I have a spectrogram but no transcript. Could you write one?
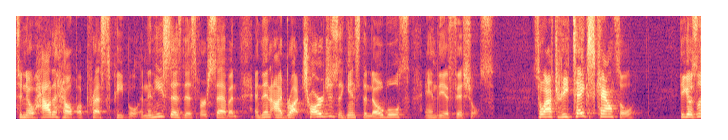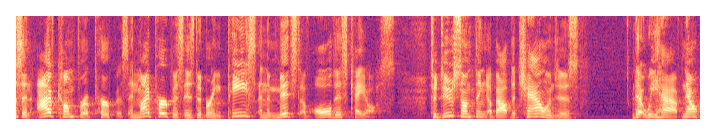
to know how to help oppressed people. And then he says this, verse 7 and then I brought charges against the nobles and the officials. So after he takes counsel, he goes, Listen, I've come for a purpose, and my purpose is to bring peace in the midst of all this chaos, to do something about the challenges that we have. Now,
